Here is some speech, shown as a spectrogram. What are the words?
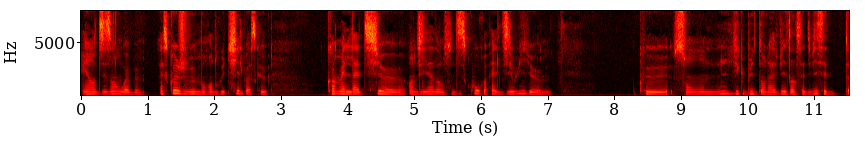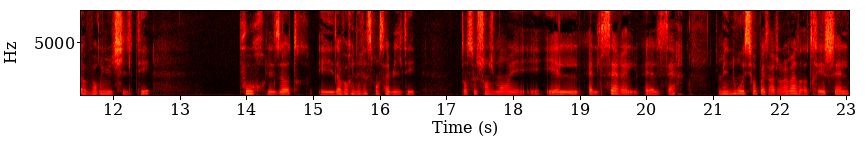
et en se disant ouais ben, est-ce que je veux me rendre utile? Parce que comme elle l'a dit euh, Angelina dans son discours elle dit oui euh, que son unique but dans la vie dans cette vie c'est d'avoir une utilité pour les autres et d'avoir une responsabilité dans ce changement et, elle, elle sert, elle, elle sert. Mais nous aussi, on peut servir même à notre échelle,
